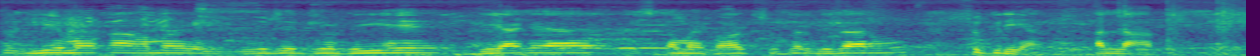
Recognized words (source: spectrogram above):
तो ये मौका हमें मुझे जो दिए, दिया गया है, उसका मैं बहुत शुक्रगुजार हूँ। शुक्रिया। अल्लाह हाफिज़।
